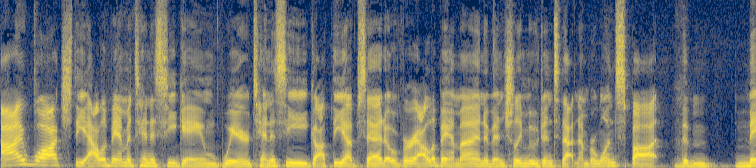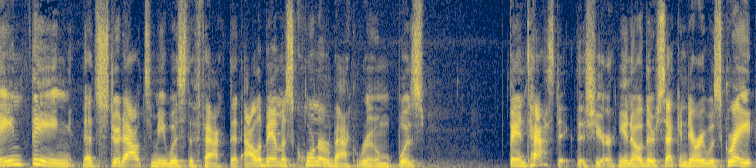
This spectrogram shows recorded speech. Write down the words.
I watched the Alabama Tennessee game where Tennessee got the upset over Alabama and eventually moved into that number one spot, the main thing that stood out to me was the fact that Alabama's cornerback room was fantastic this year. You know, their secondary was great,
